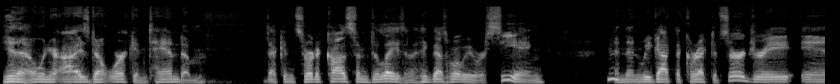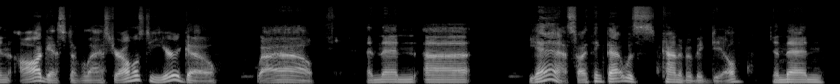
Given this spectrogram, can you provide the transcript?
you know when your eyes don't work in tandem that can sort of cause some delays and i think that's what we were seeing Hmm. and then we got the corrective surgery in august of last year almost a year ago wow and then uh yeah so i think that was kind of a big deal and then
